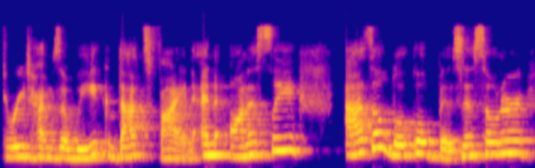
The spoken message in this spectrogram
three times a week, that's fine. And honestly, as a local business owner,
